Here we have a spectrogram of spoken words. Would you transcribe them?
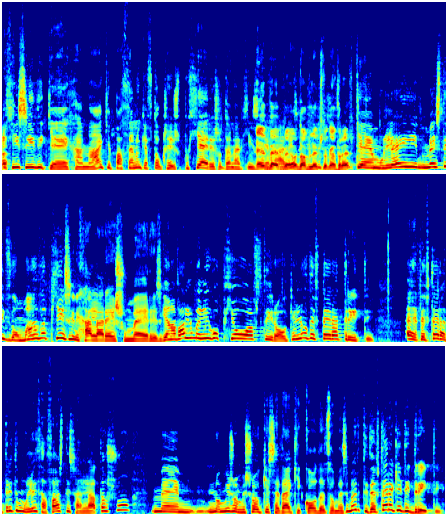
αρχίσει ήδη και έχανα και παθαίνω και αυτό, ξέρεις, που χαίρεσαι όταν αρχίζεις. Ε, και βέβαια, χάνεις. όταν βλέπεις τον καθρέφτη. Και μου λέει, μέσα στη βδομάδα, ποιες είναι οι χαλαρές σου μέρες, για να βάλουμε λίγο πιο αυστηρό. Και λέω Δευτέρα-Τρίτη. Ε, Δευτέρα-Τρίτη μου λέει, θα φας τη σαλάτα σου με νομίζω μισό και σεδάκι κόντα το μεσημέρι, τη Δευτέρα και την Τρίτη.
